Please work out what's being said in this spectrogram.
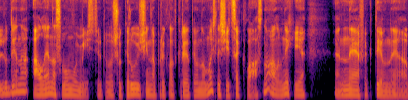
людина, але на своєму місці. Тому що керуючий, наприклад, креативно мислячий, це класно, але в них є неефективна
